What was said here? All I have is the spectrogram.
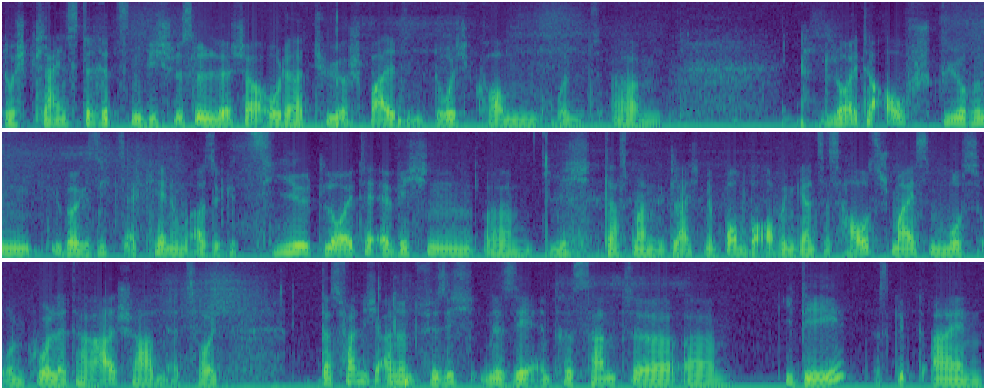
durch kleinste Ritzen wie Schlüssellöcher oder Türspalten durchkommen und ähm, Leute aufspüren über Gesichtserkennung, also gezielt Leute erwischen. Ähm, nicht, dass man gleich eine Bombe auf ein ganzes Haus schmeißen muss und Kollateralschaden erzeugt. Das fand ich an und für sich eine sehr interessante ähm, Idee. Es gibt einen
